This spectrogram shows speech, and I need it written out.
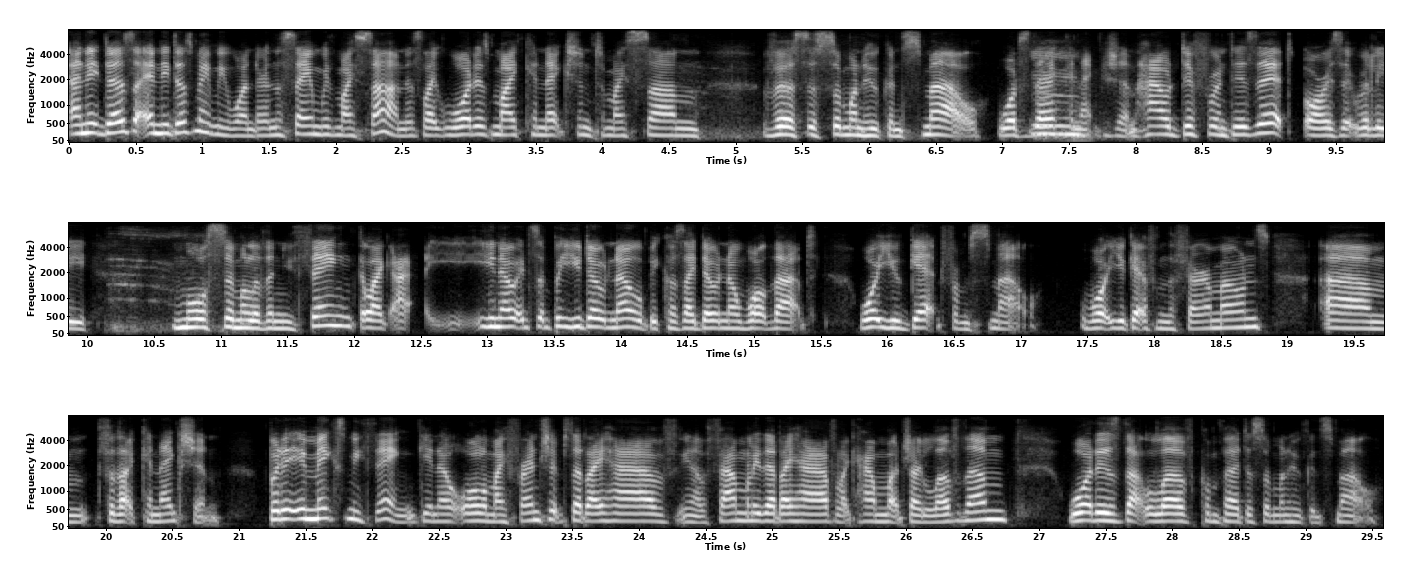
and it does and it does make me wonder and the same with my son is like what is my connection to my son versus someone who can smell what's their Mm. connection how different is it or is it really more similar than you think like I, you know it's but you don't know because i don't know what that what you get from smell what you get from the pheromones um for that connection but it, it makes me think you know all of my friendships that i have you know family that i have like how much i love them what is that love compared to someone who can smell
